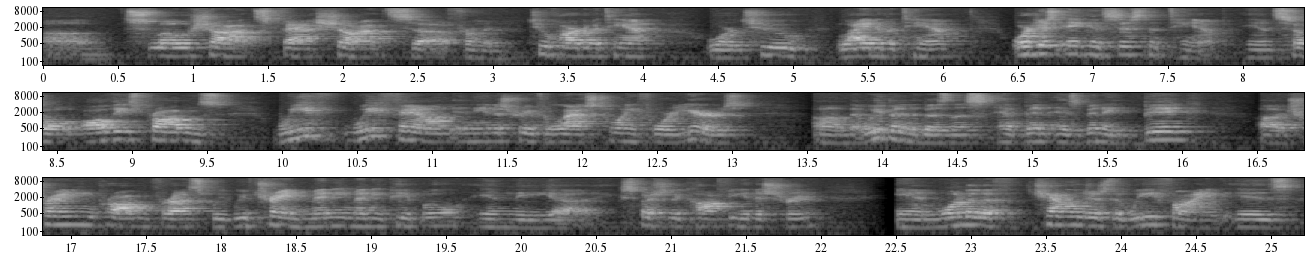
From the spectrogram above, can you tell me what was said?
um, slow shots, fast shots uh, from too hard of a tamp or too light of a tamp, or just inconsistent tamp. And so all these problems we've we found in the industry for the last 24 years um, that we've been in the business have been has been a big uh, training problem for us. We, we've trained many many people in the uh, specialty coffee industry, and one of the challenges that we find is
